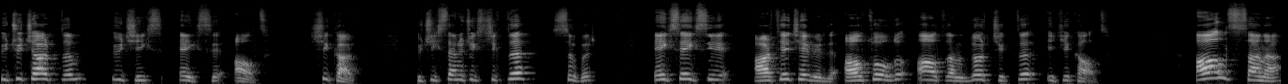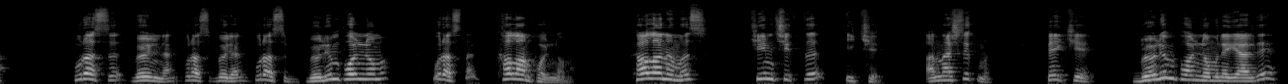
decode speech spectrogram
3'ü çarptım. 3x eksi 6. Çıkardım. 3x'ten 3x çıktı. 0. Eksi eksi artıya çevirdi. 6 oldu. 6'dan da 4 çıktı. 2 kaldı. Al sana burası bölünen, burası bölen, burası bölüm polinomu. Burası da kalan polinomu. Kalanımız kim çıktı? 2. Anlaştık mı? Peki bölüm polinomu ne geldi?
